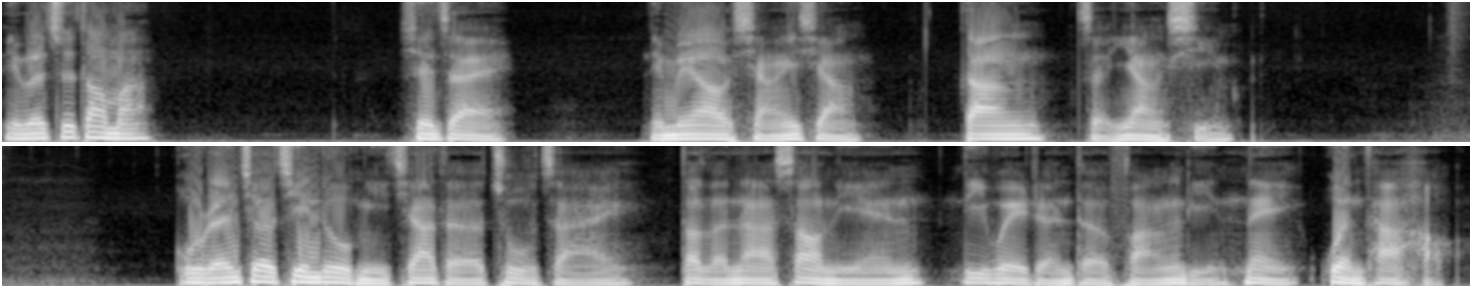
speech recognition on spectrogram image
你们知道吗？现在你们要想一想，当怎样行？五人就进入米迦的住宅，到了那少年利未人的房里内，问他好。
